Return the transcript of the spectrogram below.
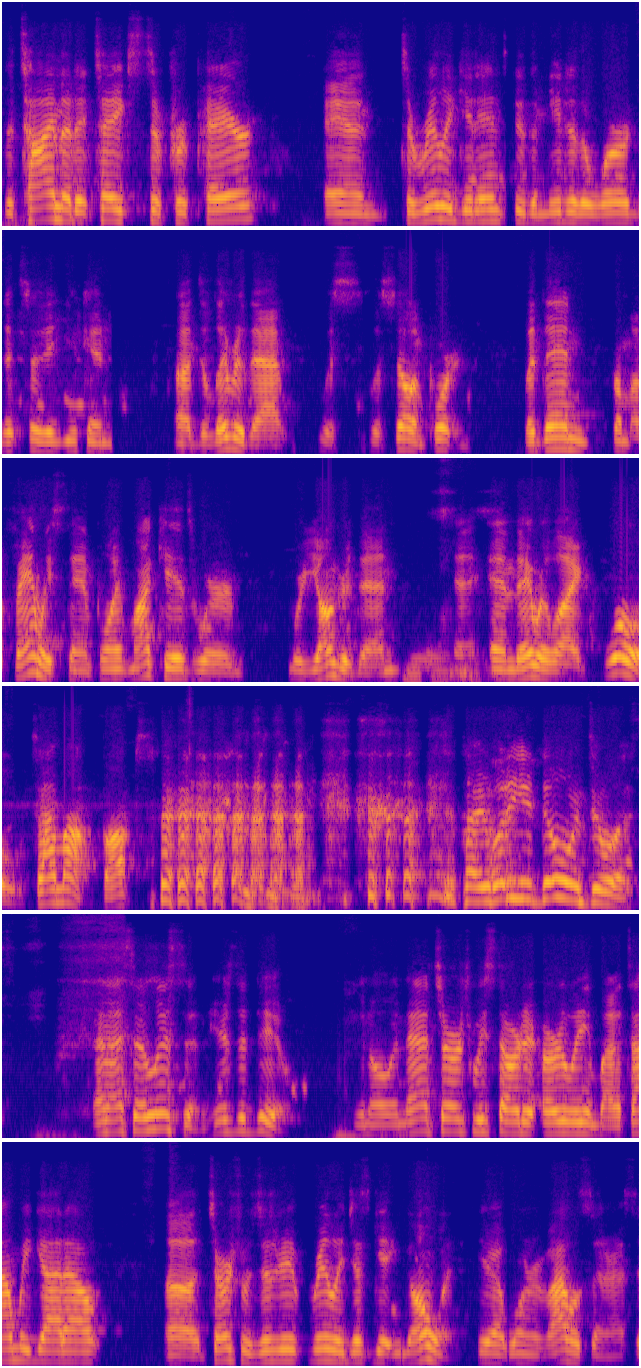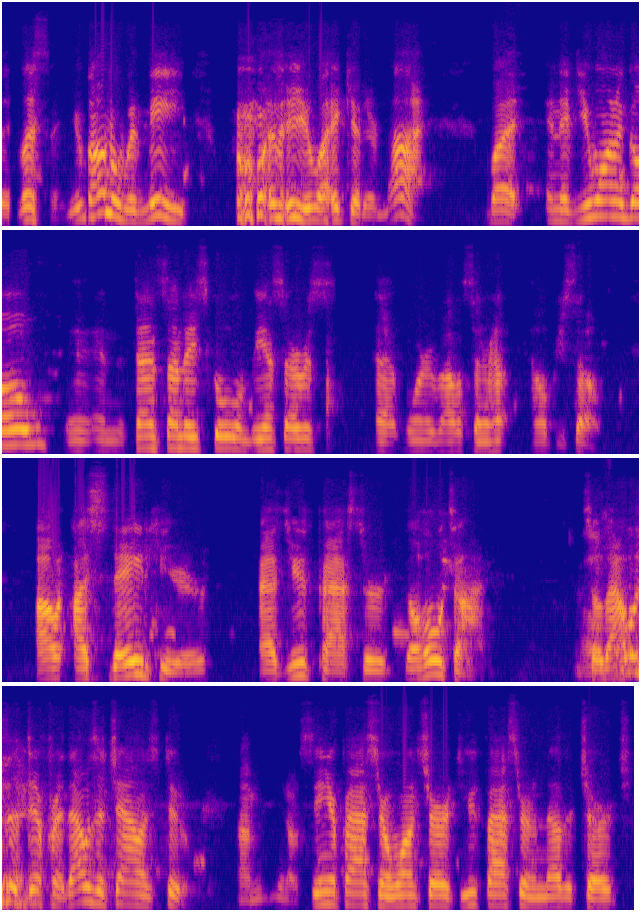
the time that it takes to prepare and to really get into the meat of the word that so that you can uh, deliver that was was so important. But then from a family standpoint, my kids were were younger then, and, and they were like, "Whoa, time out, pops! like, what are you doing to us?" And I said, "Listen, here's the deal. You know, in that church we started early, and by the time we got out, uh, church was just re- really just getting going here at Warren Revival Center. I said, listen, you're coming with me, whether you like it or not. But and if you want to go and, and, attend Sunday school and be in service at Warren Revival Center, help, help yourself. I, I, stayed here as youth pastor the whole time. So that was a different, that was a challenge too. Um, you know, senior pastor in one church, youth pastor in another church,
